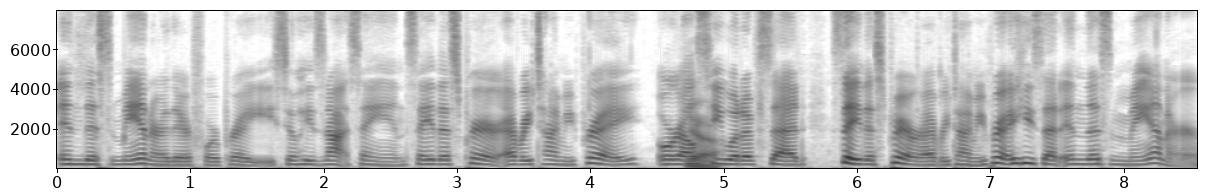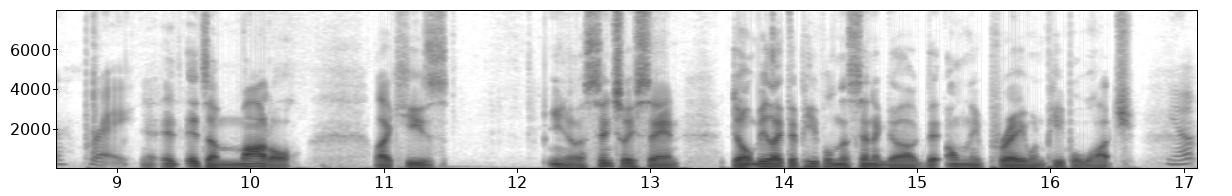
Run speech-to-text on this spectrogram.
in this manner, therefore pray ye. So he's not saying, say this prayer every time you pray, or else Yeah. he would have said, say this prayer every time you pray. He said, in this manner, pray. Yeah, it, it's a model. Like he's, you know, essentially saying, don't be like the people in the synagogue that only pray when people watch. Yep.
